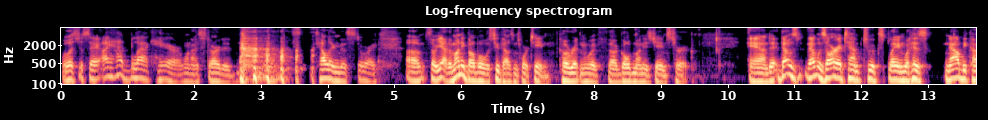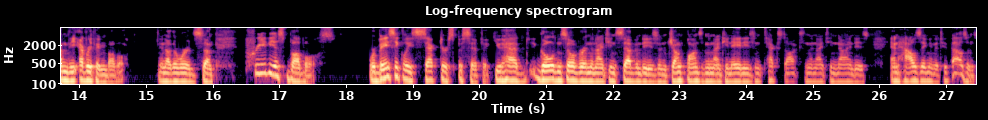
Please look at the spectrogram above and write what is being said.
Well, let's just say I had black hair when I started uh, telling this story. Uh, so yeah, The Money Bubble was 2014, co-written with uh, GoldMoney's James Turk, and that was that was our attempt to explain what has now become the everything bubble in other words, um, previous bubbles were basically sector specific. You had gold and silver in the 1970s and junk bonds in the 1980s and tech stocks in the 1990s and housing in the 2000s.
